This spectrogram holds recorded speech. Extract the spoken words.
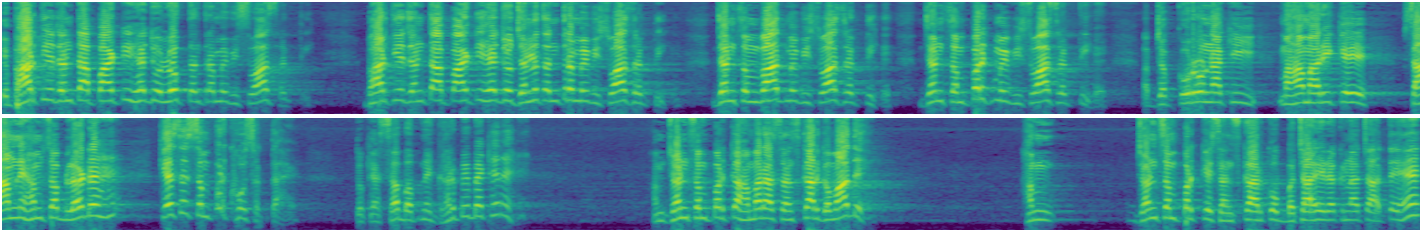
ये भारतीय जनता पार्टी है जो लोकतंत्र में विश्वास रखती। भारतीय जनता पार्टी है जो जनतंत्र में विश्वास रखती है, जनसंवाद में विश्वास रखती है, जनसंपर्क में विश्वास रखती है। अब जब कोरोना की महामारी के सामने हम सब लड़ रहे हैं, कैसे संपर्क हो सकता है? तो क्या सब अपने घर पे बैठे रहे हम जनसंपर्क का हमारा संस्कार गंवा दे। हम जनसंपर्क के संस्कार को बचाए रखना चाहते हैं।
